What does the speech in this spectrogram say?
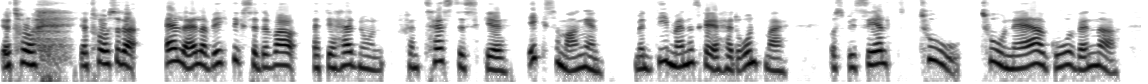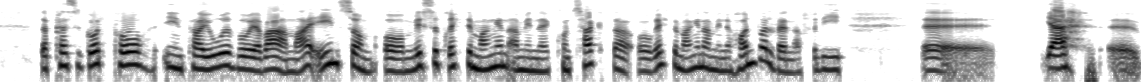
jeg tror, jeg tror så der aller, aller vigtigste, det var, at jeg havde nogle fantastiske, ikke så mange, men de mennesker, jeg havde rundt mig, og specielt to, to nære gode venner, der passede godt på i en periode, hvor jeg var meget ensom og mistede rigtig mange af mine kontakter og rigtig mange af mine håndboldvenner, fordi øh, ja, øh,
